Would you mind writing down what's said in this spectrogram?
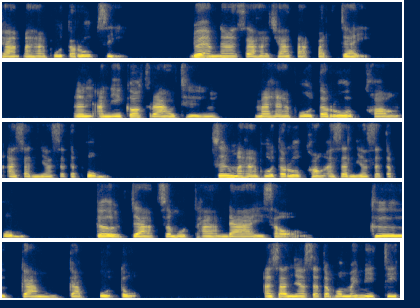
ชะมหาภูตรูปสี่ด้วยอำนาจสหชาตปัจจัยอันอันนี้ก็กล่าวถึงมหาภูตรูปของอสัญญาสตภพซึ่งมหาภูตรูปของอสัญญาสตภพเกิดจากสมุทฐานได้สองคือกรรมกับอุตุ อสัญญาสัตภพไม่มีจิต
